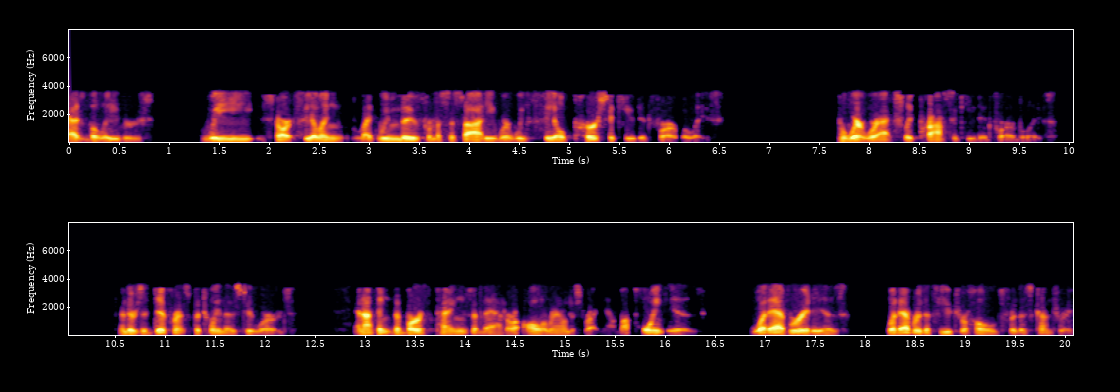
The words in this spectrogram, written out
as believers, we start feeling like we move from a society where we feel persecuted for our beliefs to where we're actually prosecuted for our beliefs? And there's a difference between those two words. And I think the birth pangs of that are all around us right now. My point is, whatever it is, whatever the future holds for this country,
